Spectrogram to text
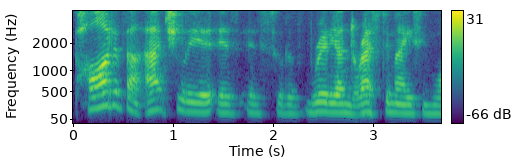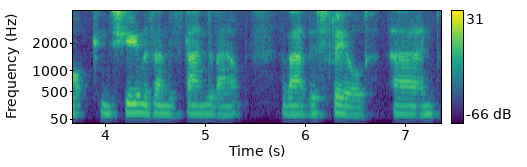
part of that actually is is sort of really underestimating what consumers understand about about this field uh, and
